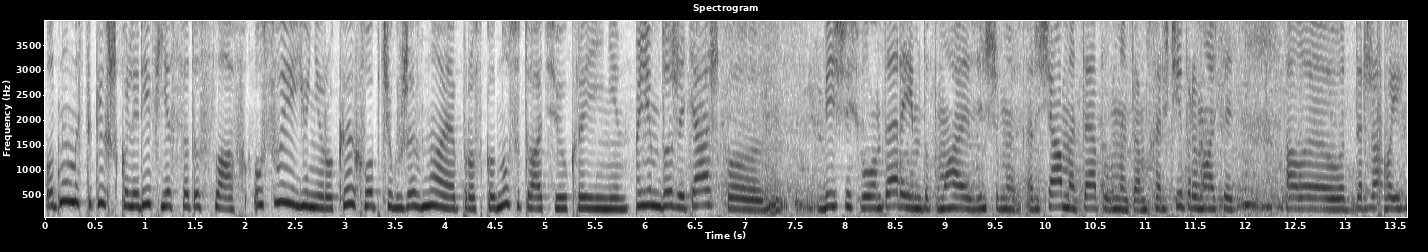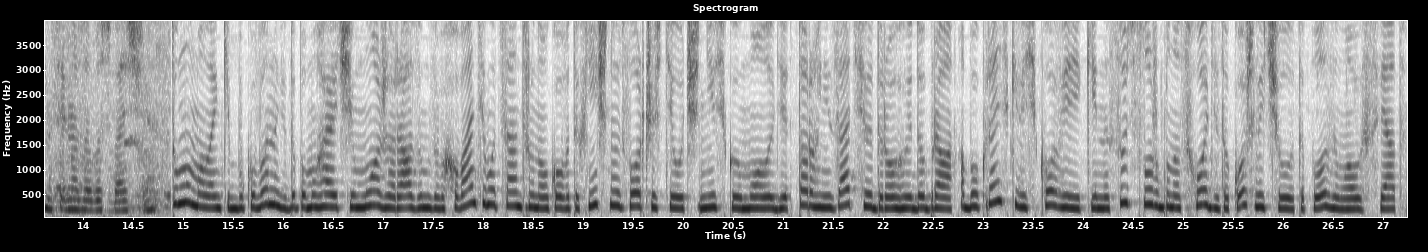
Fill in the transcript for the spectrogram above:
Одним із таких школярів є Святослав. У свої юні роки хлопчик вже знає про складну ситуацію в Україні. Їм дуже тяжко. Більшість волонтерів їм допомагають з іншими речами, теплими, там харчі приносять, але от держава їх не сильно забезпечує. Тому маленький буковинець, допомагаючи може разом з вихованцями центру науково-технічної творчості учнівської молоді та організацією дорогою добра, аби українські військові, які несуть службу на сході, також відчули тепло зимових свят.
